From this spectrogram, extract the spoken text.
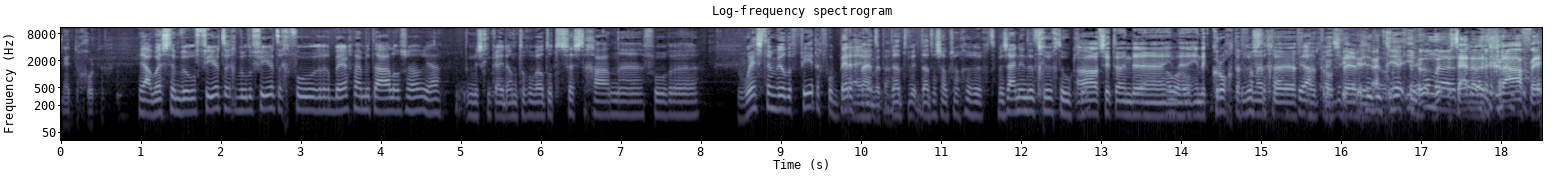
Net te gortig. Ja, West Ham wil 40, wilde 40 voor eh, Bergwijn betalen of zo. Ja, misschien kan je dan toch wel tot 60 gaan eh, voor... eh, West Ham wilde 40 voor Bergwijn nee, betalen. dat, dat, dat was ook zo'n gerucht. We zijn in het geruchtenhoekje. Oh, zitten in de, in Oh, de, oh. in de krochten van het, van Ja. het transfer. We zitten in het Ja, Yvonne, We zijn aan het graven.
